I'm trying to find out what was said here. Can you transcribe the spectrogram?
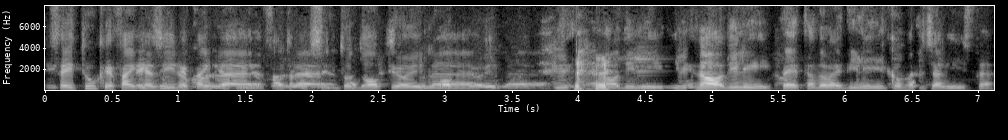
sei tu che fai Sei casino che fai col casino il fatto che sento doppio il, eh, no, di lì, il- no, di lì, aspetta, dov'è? Di lì il commercialista.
